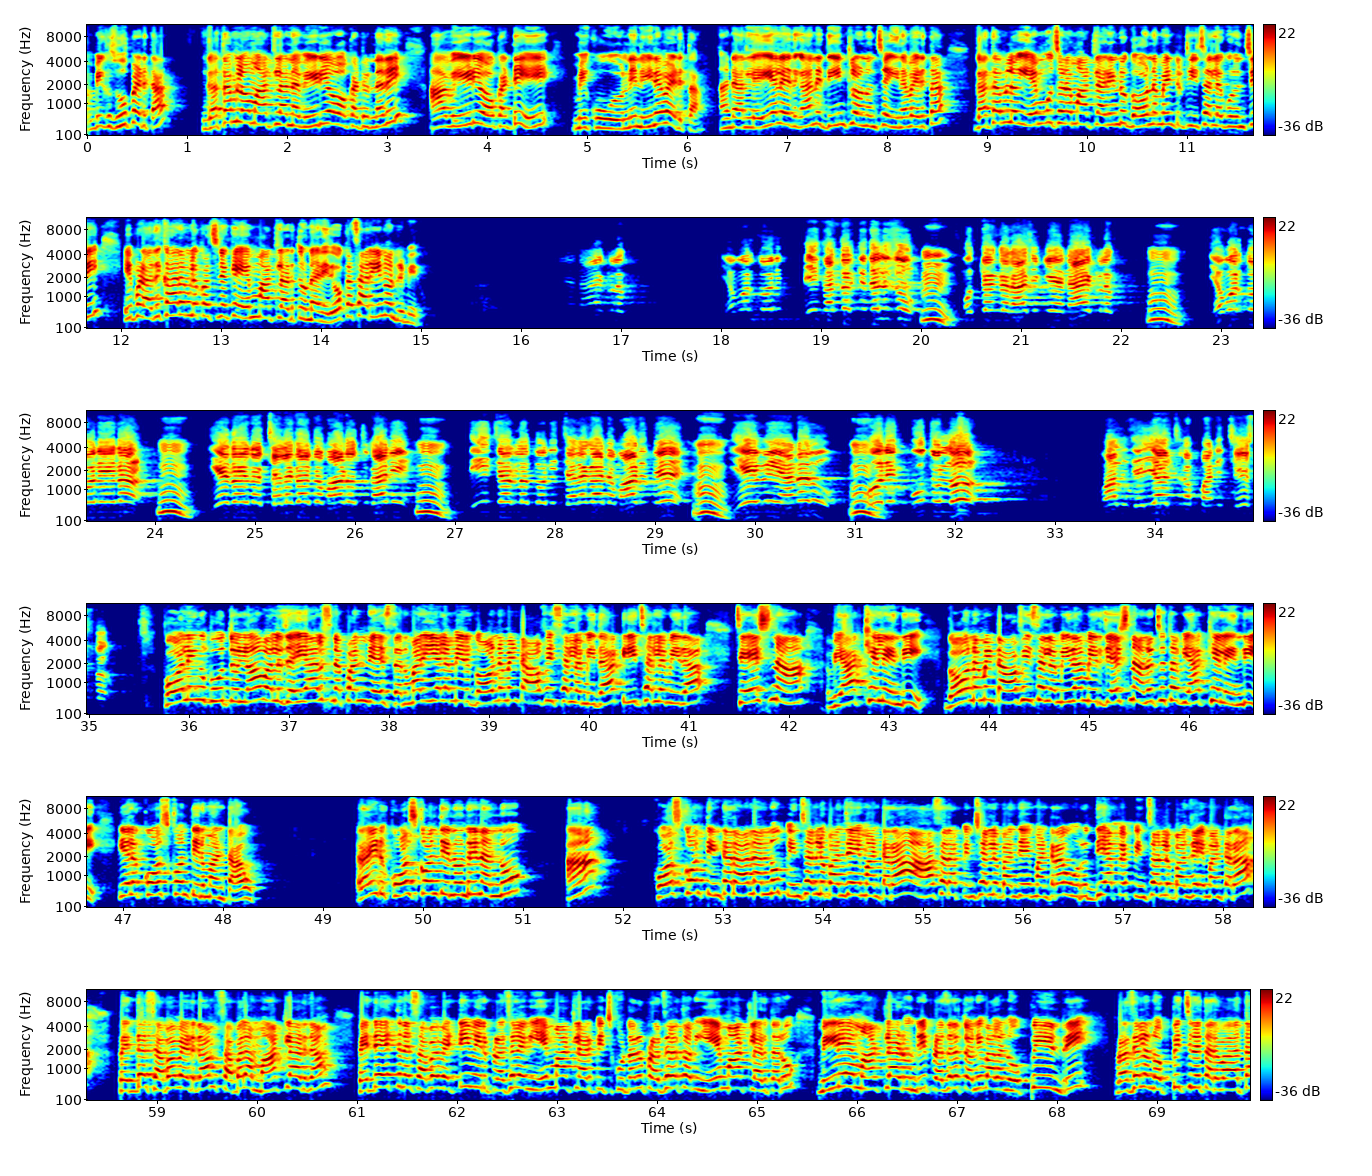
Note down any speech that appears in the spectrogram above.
మీకు చూపెడతా. గతంలో మాట్లాడిన వీడియో ఒకటి ఉన్నది. ఆ వీడియో ఒకటి మీకు నేను ఇనబెడతా అంటే అందులో వేయలేదు కానీ దీంట్లో నుంచే ఇనబెడతా గతంలో ఏం ముచ్చట మాట్లాడిండు? గవర్నమెంట్ టీచర్ల గురించి. ఇప్పుడు అధికారంలోకి వచ్చినాక ఏం మాట్లాడుతుండ అనేది. ఒకసారి ఇనుండ్రి మీరు. మీకందరికి తెలుసు. ముఖ్యంగా రాజకీయ నాయకులకు. ఎవరితోనైనా ఏదైనా చెలగాట మాడొచ్చు కానీ ఉమ్, టీచర్లతోని చెలగాట మాడితే. ఏమీ అనరు. పోలింగ్ బూతుల్లో వాళ్ళు చేయాల్సిన పని చేస్తారు. పోలింగ్ బూతుల్లో వాళ్ళు చేయాల్సిన పని చేస్తారు. మరి ఇలా మీరు గవర్నమెంట్ ఆఫీసర్ల మీద టీచర్ల మీద చేసిన వ్యాఖ్యలేంది గవర్నమెంట్ ఆఫీసర్ల మీద మీరు చేసిన అనుచిత వ్యాఖ్యలేంది ఇలా కోసుకొని తినమంటావు. రైట్? కోసుకొని తినుండ్రి నన్ను? కోసుకొని తింటారా నన్ను? పింఛన్లు బంద్ చేయమంటారా? ఆసరా పింఛన్లు బంద్ చేయమంటారా? వృద్ధాప్య పింఛన్లు బంద్ చేయమంటారా? పెద్ద సభ పెడదాం సభలో మాట్లాడదాం పెద్ద ఎత్తున సభ పెట్టి మీరు ప్రజలను ఏం మాట్లాడిపించుకుంటారు? ప్రజలతో ఏం మాట్లాడతారు? మీరే మాట్లాడుండ్రి ప్రజలతోని వాళ్ళని ఒప్పిండ్రి. ప్రజలను ఒప్పించిన తర్వాత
